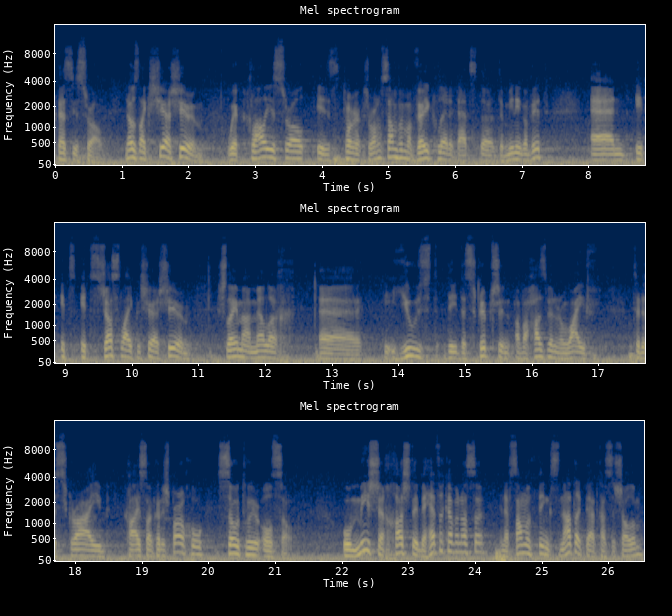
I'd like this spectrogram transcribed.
Knesset Yisrael. Knows like Shir Shirim, where Klal Yisrael is Torah Yisrael. Some of them are very clear that that's the, the meaning of it. and it, it's it's just like the Shir Hashirim, Shlomo Melech uh, used the description of a husband and a wife to describe Chayesla Kadosh Baruch Hu, so to here also. Umisha chashte behefek kavanasa, and if someone thinks not like that, chas shalom,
